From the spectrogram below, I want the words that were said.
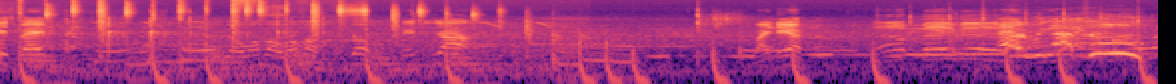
Baby. We go. One more, one more. Let's go. Finish the job. Right there. Yeah, baby. Hey, we got two.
